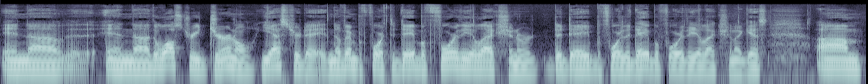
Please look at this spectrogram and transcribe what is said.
in, uh, in uh, the Wall Street Journal yesterday, November 4th, the day before the election, or the day before the day before the election, I guess. Um,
